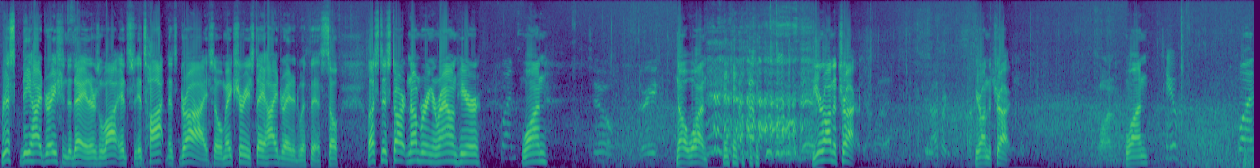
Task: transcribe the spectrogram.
risk dehydration today. There's a lot, it's, it's hot and it's dry, so make sure you stay hydrated with this. So let's just start numbering around here. One. One. Two, three. No, one. You're on the truck. You're on the truck. One. One. Two. One.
